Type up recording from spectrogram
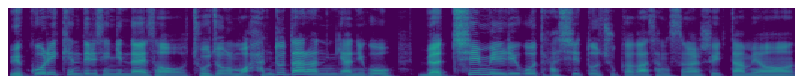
윗꼬리 캔들이 생긴다 해서 조정을 뭐 한두 달 하는 게 아니고 며칠 밀리고 다시 또 주가가 상승할 수 있다면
